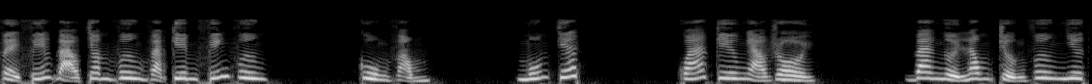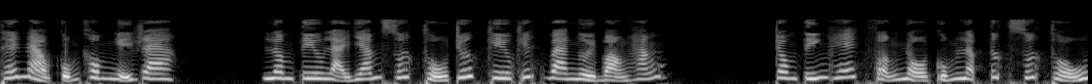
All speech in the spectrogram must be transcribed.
về phía Bạo Châm Vương và Kim Phiến Vương. Cuồng vọng. Muốn chết. Quá kiêu ngạo rồi. Ba người Long Trượng Vương như thế nào cũng không nghĩ ra. Lâm Tiêu lại dám xuất thủ trước khiêu khích ba người bọn hắn. Trong tiếng hét phẫn nộ cũng lập tức xuất thủ.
